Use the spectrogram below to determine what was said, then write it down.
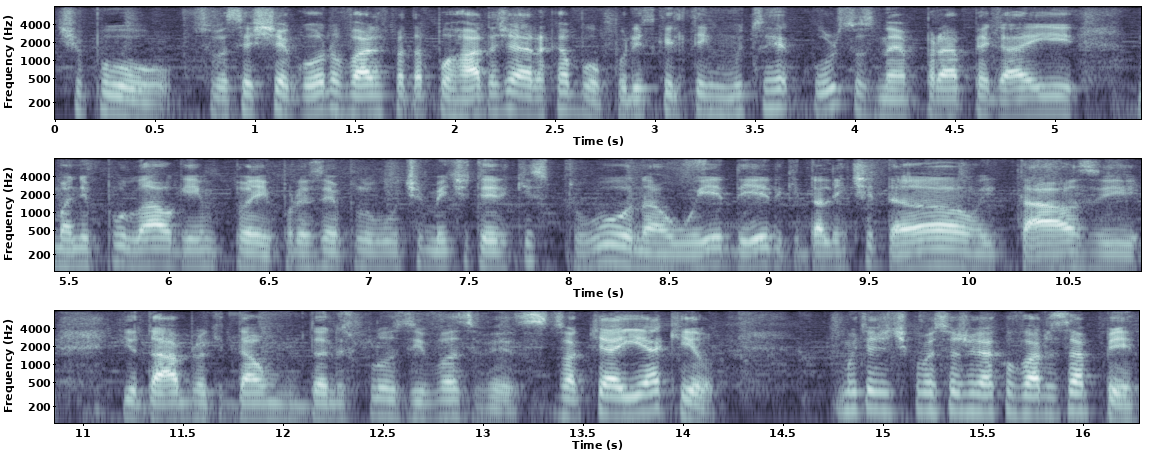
tipo, se você chegou no Varus pra dar porrada, já era, acabou. Por isso que ele tem muitos recursos, né? Pra pegar e manipular o gameplay. Por exemplo, o ultimate dele que stuna, o E dele que dá lentidão e tal, e, e o W que dá um dano explosivo às vezes. Só que aí é aquilo muita gente começou a jogar com vários AP.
